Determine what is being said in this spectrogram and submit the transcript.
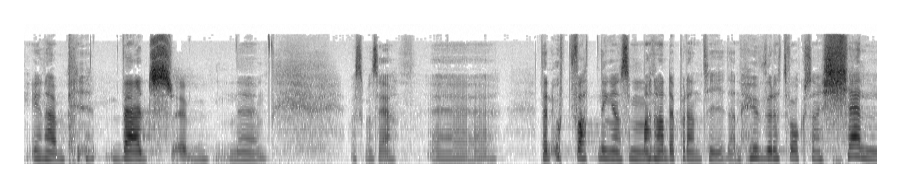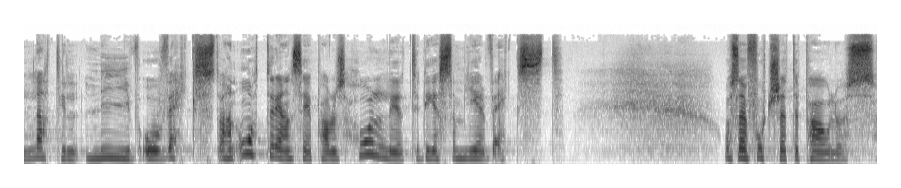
i den här världs... Eh, eh, vad ska man säga? Eh, den uppfattningen som man hade på den tiden. Huvudet var också en källa till liv och växt. Och han återigen säger Paulus, håll er till det som ger växt. Och sen fortsätter Paulus,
